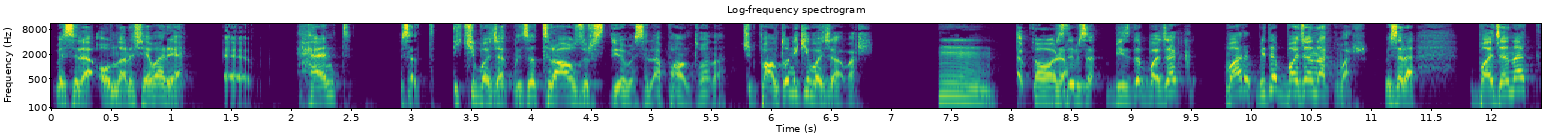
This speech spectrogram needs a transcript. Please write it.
mesela onlarda şey var ya e, hand mesela iki bacaklıysa trousers diyor mesela pantolona. Çünkü pantolon iki bacağı var. Hmm, E, doğru. Bizde, mesela, bizde bacak var bir de bacanak var. Mesela bacanak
